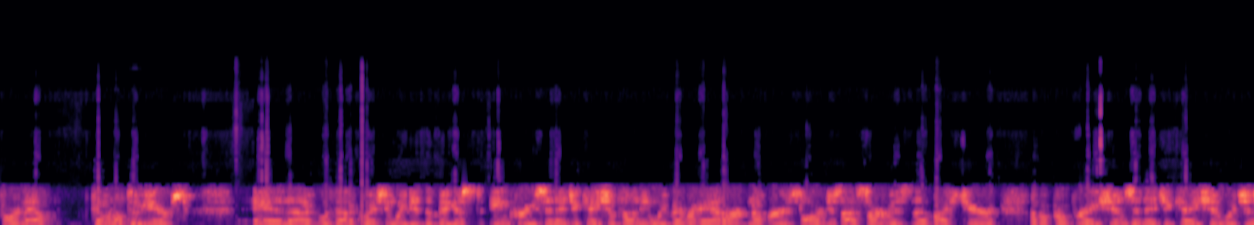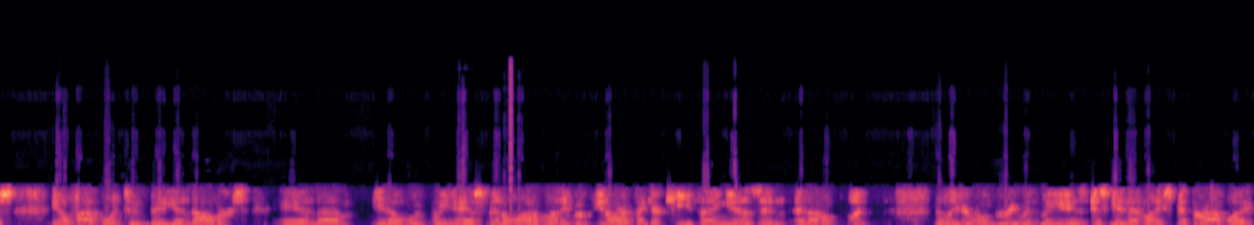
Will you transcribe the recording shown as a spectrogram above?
for now coming on two years. And uh, without a question, we did the biggest increase in education funding we've ever had. Our number is largest. I serve as the vice chair of appropriations and education, which is, you know, $5.2 billion. And, um, you know, we, we have spent a lot of money, but, you know, I think our key thing is, and, and I hope the leader will agree with me, is, is getting that money spent the right way.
